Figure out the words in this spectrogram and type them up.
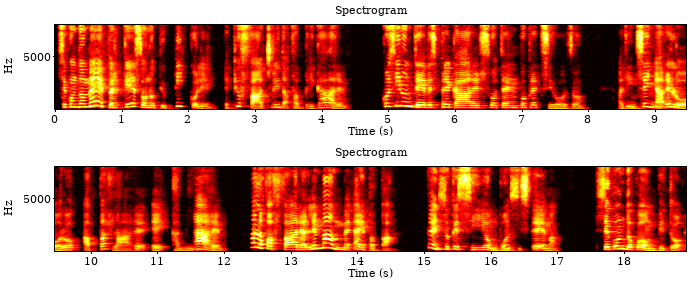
Secondo me perché sono più piccoli e più facili da fabbricare. Così non deve sprecare il suo tempo prezioso ad insegnare loro a parlare e camminare, ma lo fa fare alle mamme e ai papà. Penso che sia un buon sistema. Secondo compito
